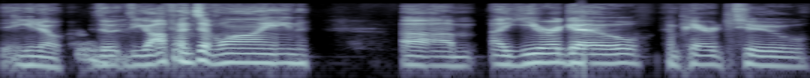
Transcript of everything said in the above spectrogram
you know the the offensive line um a year ago compared to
